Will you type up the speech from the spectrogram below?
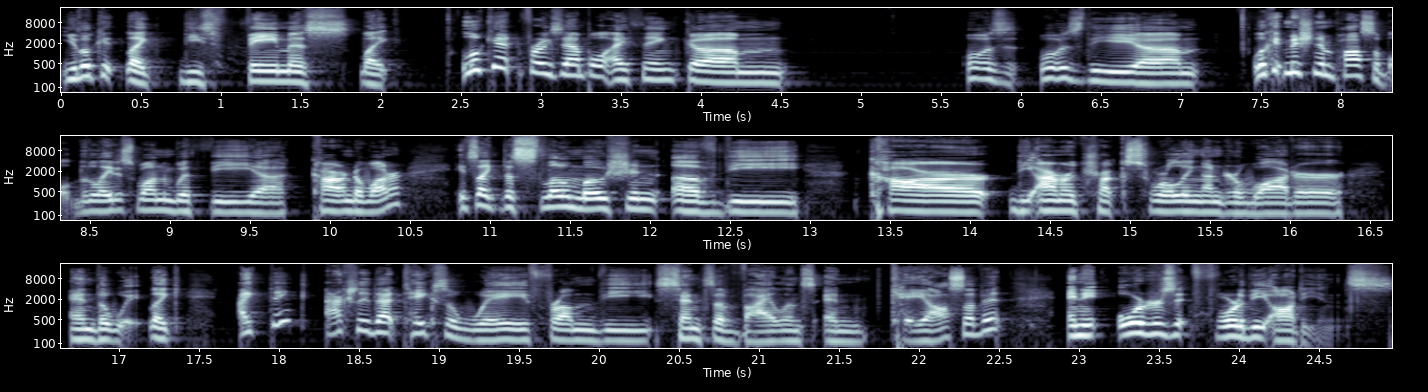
you look at like these famous like look at for example, I think um what was what was the um look at Mission Impossible, the latest one with the uh, car underwater. It's like the slow motion of the car, the armored truck swirling underwater, and the way like I think actually that takes away from the sense of violence and chaos of it, and it orders it for the audience.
